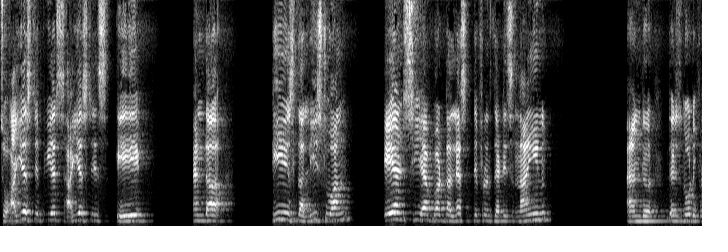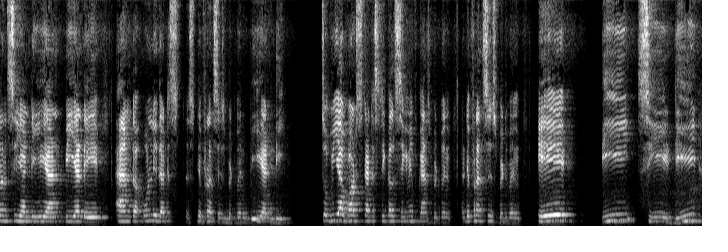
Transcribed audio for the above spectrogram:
So highest appears highest is A and the D is the least one. A and C have got the less difference that is 9 and uh, there is no difference C and D and B and A and uh, only that is difference is between B and D. So we have got statistical significance between differences between A, B, C, D,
